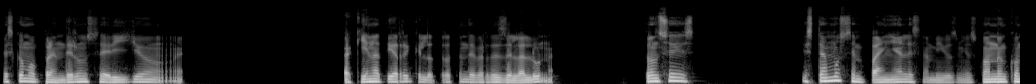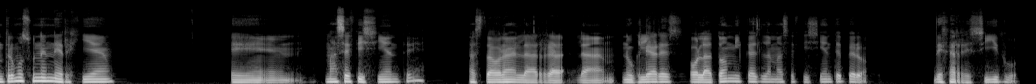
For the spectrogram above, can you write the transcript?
Es como prender un cerillo eh, aquí en la Tierra y que lo traten de ver desde la Luna. Entonces, Estamos en pañales, amigos míos. Cuando encontremos una energía eh, más eficiente, hasta ahora la, nuclear es, o la atómica es la más eficiente, pero deja residuos,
